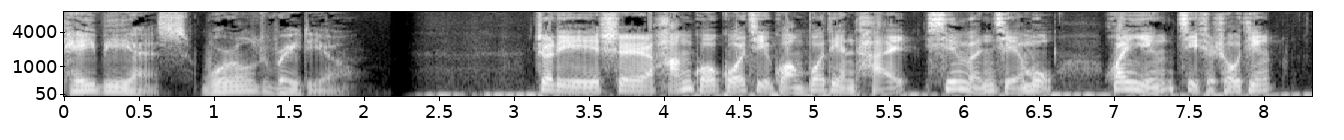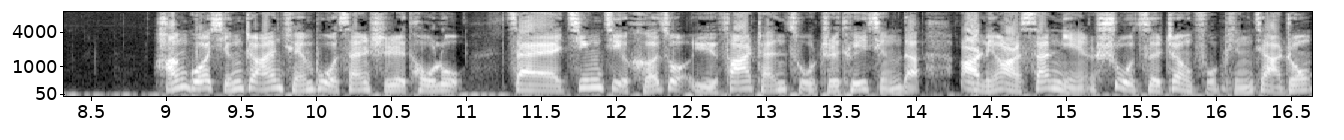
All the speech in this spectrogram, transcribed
KBS World Radio，这里是韩国国际广播电台新闻节目，欢迎继续收听。韩国行政安全部三十日透露，在经济合作与发展组织推行的二零二三年数字政府评价中，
